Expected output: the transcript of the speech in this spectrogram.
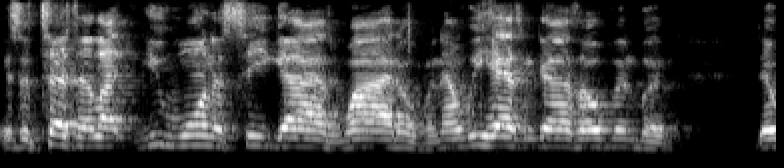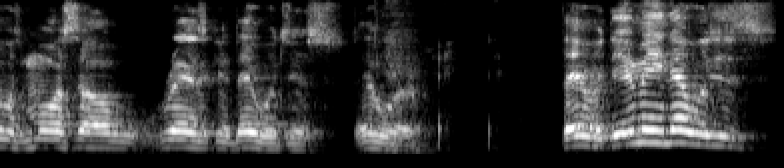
it's a touchdown. Like you want to see guys wide open. Now we had some guys open, but there was more so Redskins. They were just they were they were. I mean, they were just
